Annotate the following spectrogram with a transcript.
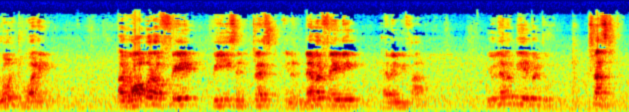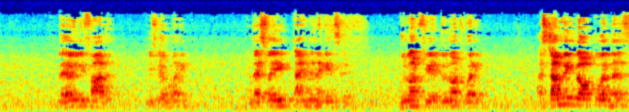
don't worry. A robber of faith, peace and trust in a never failing Heavenly Father. You will never be able to trust the Heavenly Father if you are worried. And that's why time and again said, do not fear, do not worry. A stumbling block to others,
